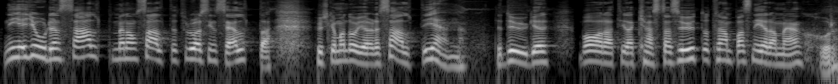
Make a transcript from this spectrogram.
Ni är jordens salt, men om saltet förlorar sin sälta, hur ska man då göra det salt igen? Det duger bara till att kastas ut och trampas ner av människor.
